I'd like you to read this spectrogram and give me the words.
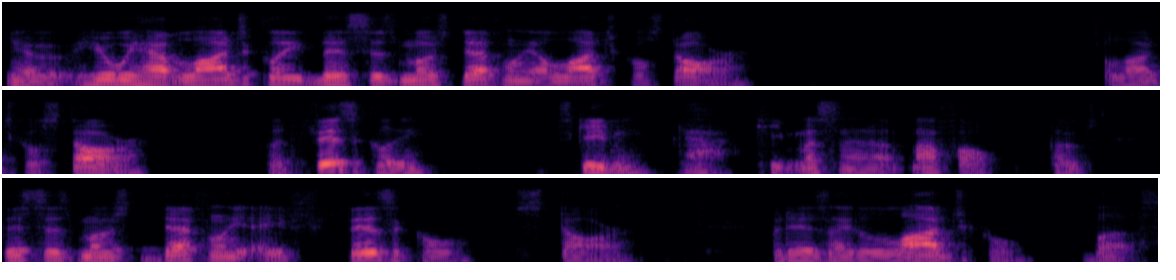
you know, here we have logically, this is most definitely a logical star. It's a logical star, but physically, excuse me, God, keep messing that up. My fault, folks. This is most definitely a physical star, but it is a logical bus.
